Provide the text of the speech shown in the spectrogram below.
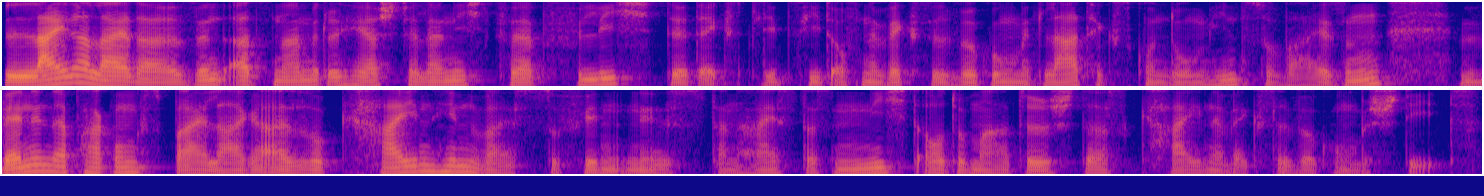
Leider, leider sind Arzneimittelhersteller nicht verpflichtet, explizit auf eine Wechselwirkung mit Latexkondomen hinzuweisen. Wenn in der Packungsbeilage also kein Hinweis zu finden ist, dann heißt das nicht automatisch, dass keine Wechselwirkung besteht.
